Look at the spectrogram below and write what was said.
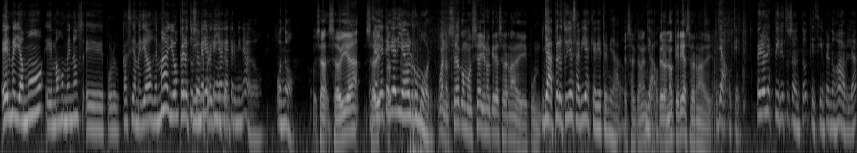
Él me llamó eh, más o menos eh, por casi a mediados de mayo. Pero tú y me sabías que ya pregunta, había terminado, ¿o no? O sea, sabía... O sea, sabía- ya te había llegado el rumor. Bueno, sea como sea, yo no quería saber nada de ella y punto. Ya, pero tú ya sabías que había terminado. Exactamente. Ya. Pero no quería saber nada de ella. Ya, ok. Pero el Espíritu Santo, que siempre nos habla.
